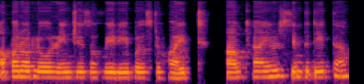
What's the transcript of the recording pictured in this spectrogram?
upper or lower ranges of variables to hide outliers in the data,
